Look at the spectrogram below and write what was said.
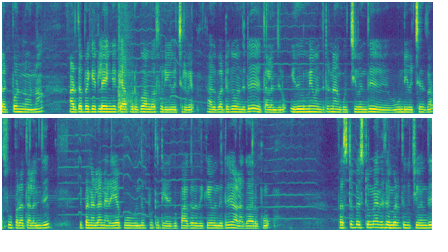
கட் பண்ணோன்னா அடுத்த பக்கெட்டில் எங்கே கேப் இருக்கோ அங்கே சொருகி வச்சுருவேன். அது பாட்டுக்கு வந்துட்டு தழைஞ்சிரும். இதுவுமே வந்துட்டு நான் குச்சி வந்து ஊண்டி வச்சது தான். சூப்பராக தழைஞ்சு இப்போ நல்லா நிறையா பூ வந்து பூத்துட்டே இருக்குது பார்க்குறதுக்கே வந்துட்டு அழகாக இருக்கும். ஃபஸ்ட்டு ஃபஸ்ட்டுமே அந்த செம்பருத்தி குச்சி வந்து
